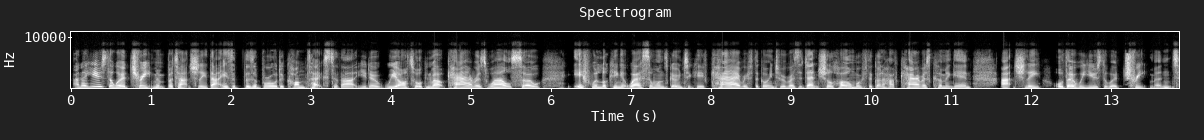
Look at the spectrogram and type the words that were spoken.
And I use the word treatment, but actually that is a, there's a broader context to that. You know, we are talking about care as well. So if we're looking at where someone's going to give care, if they're going to a residential home or if they're going to have carers coming in, actually, although we use the word treatment,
